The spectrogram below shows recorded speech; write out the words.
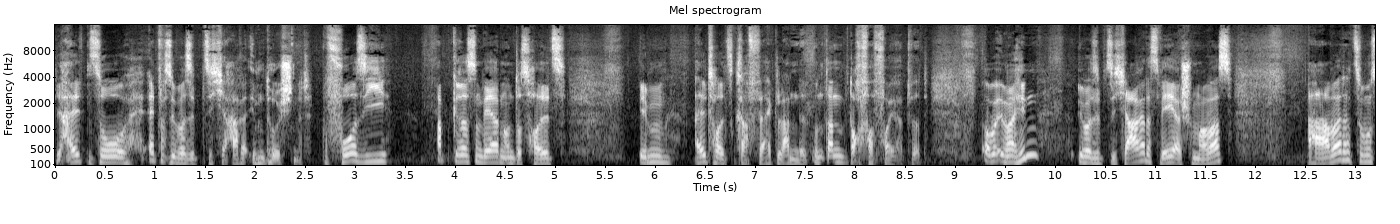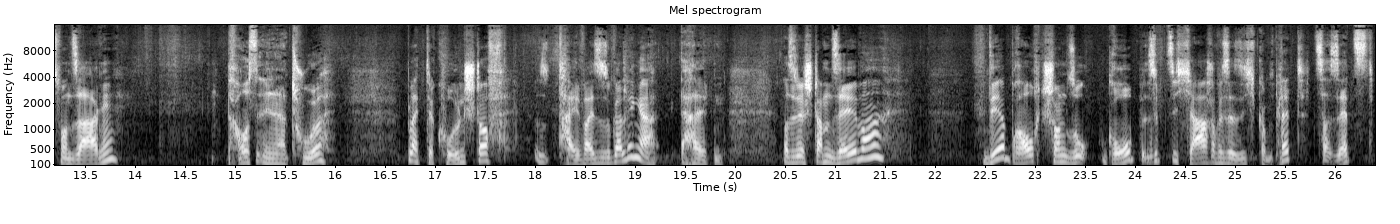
die halten so etwas über 70 Jahre im Durchschnitt, bevor sie abgerissen werden und das Holz im Altholzkraftwerk landet und dann doch verfeuert wird. Aber immerhin, über 70 Jahre, das wäre ja schon mal was. Aber dazu muss man sagen, draußen in der Natur bleibt der Kohlenstoff teilweise sogar länger erhalten. Also der Stamm selber, der braucht schon so grob 70 Jahre, bis er sich komplett zersetzt.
